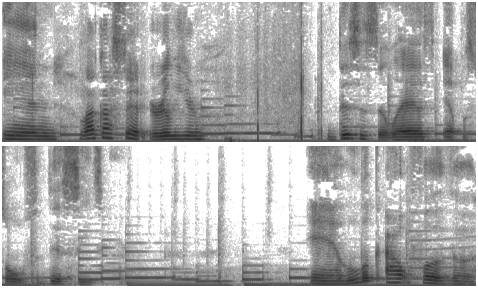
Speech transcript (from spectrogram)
And like I said earlier, this is the last episode for this season. And look out for the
